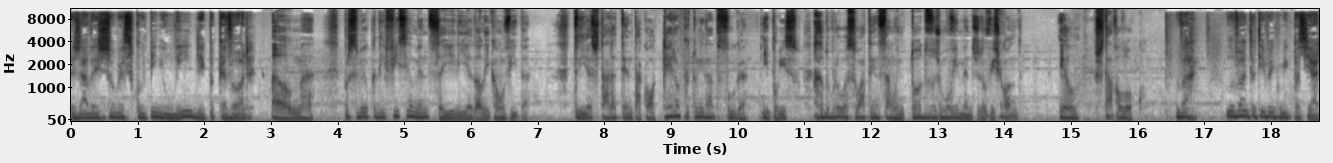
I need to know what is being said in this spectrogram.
já deixou esse corpinho lindo e pecador. A alemã percebeu que dificilmente sairia dali com vida. teria de estar atento a qualquer oportunidade de fuga e, por isso, redobrou a sua atenção em todos os movimentos do Visconde. Ele estava louco. Vá, levanta-te e vem comigo passear.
